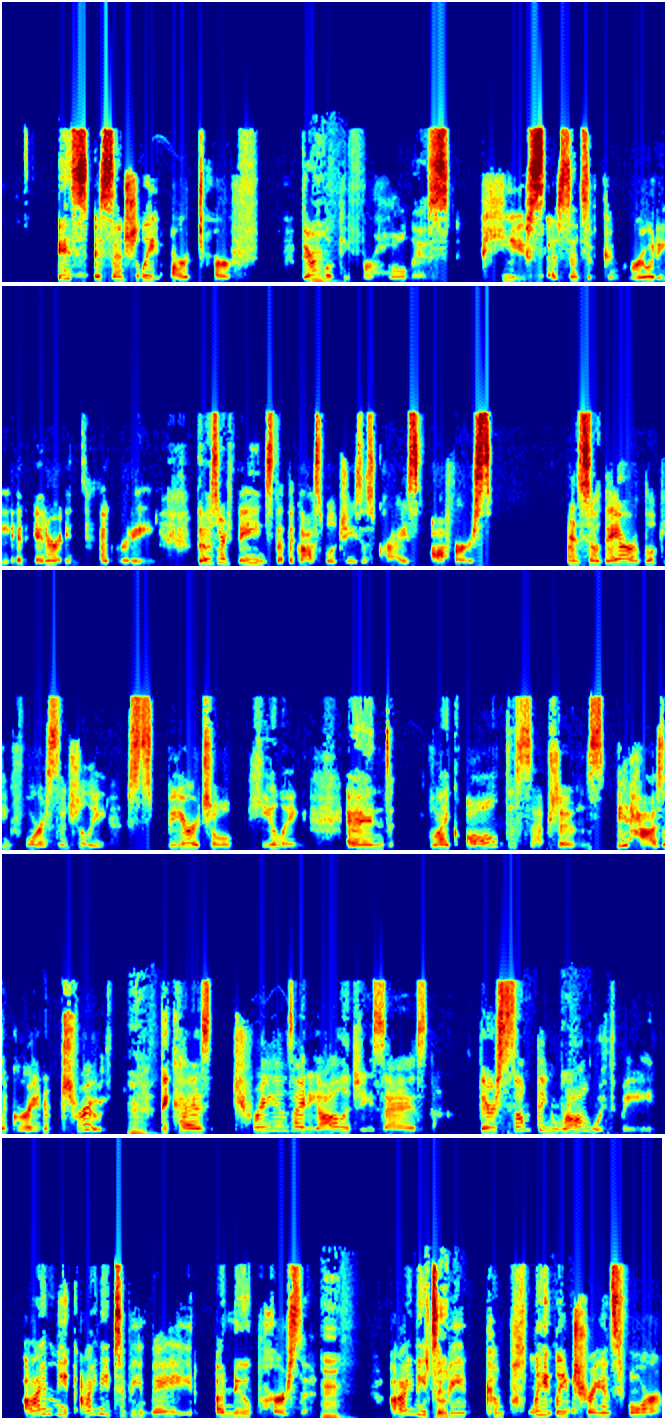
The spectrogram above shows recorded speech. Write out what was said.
it's essentially our turf. They're mm. looking for wholeness, peace, a sense of congruity, and inner integrity. Those are things that the gospel of Jesus Christ offers. And so they are looking for essentially spiritual healing. And like all deceptions, it has a grain of truth mm. because trans ideology says there's something wrong with me. I mean, I need to be made a new person. Mm. I need to be completely transformed.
